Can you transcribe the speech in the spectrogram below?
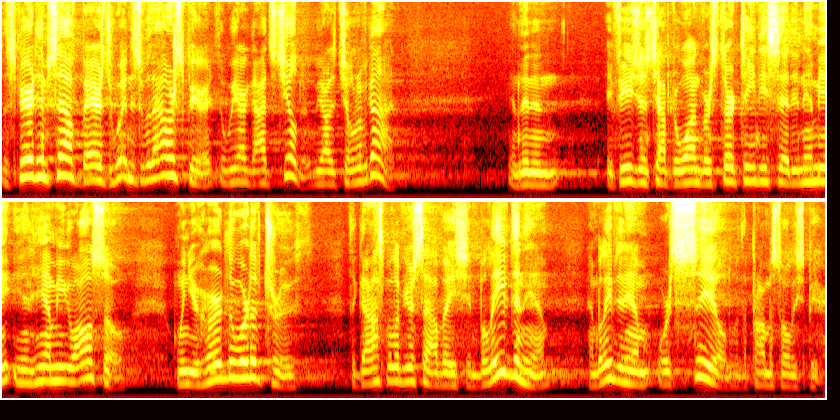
the Spirit himself bears witness with our spirit that we are God's children. We are the children of God. And then in Ephesians chapter 1, verse 13, he said, In him, in him you also, when you heard the word of truth, the gospel of your salvation, believed in him, and believed in him, were sealed with the promised Holy Spirit.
